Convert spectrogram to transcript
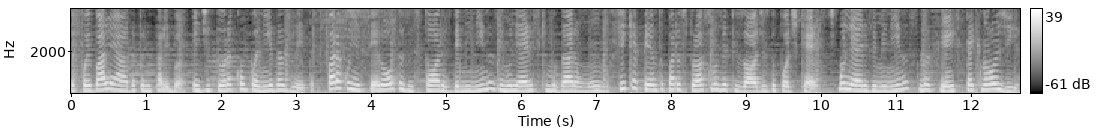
e foi baleada pelo Talibã, editora Companhia das Letras. Para conhecer outras histórias de meninas e mulheres que mudaram o mundo, fique atento para os próximos episódios do podcast Mulheres e Meninas na Ciência e Tecnologia.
